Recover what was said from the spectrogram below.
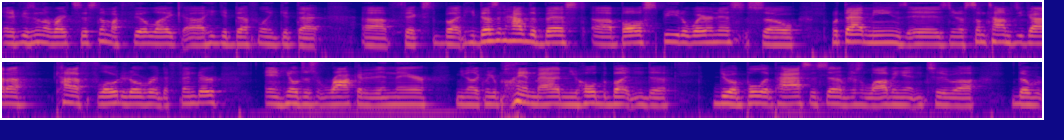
And if he's in the right system, I feel like uh, he could definitely get that uh, fixed. But he doesn't have the best uh, ball speed awareness. So what that means is, you know, sometimes you gotta kind of float it over a defender and he'll just rocket it in there. You know, like when you're playing Madden, you hold the button to do a bullet pass instead of just lobbing it into uh, the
